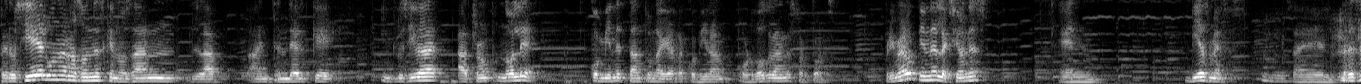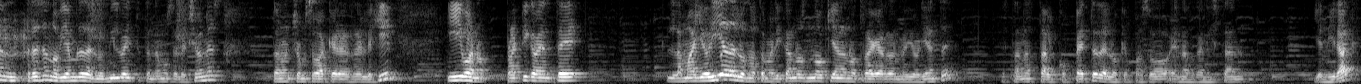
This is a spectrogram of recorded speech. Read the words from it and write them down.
Pero sí hay algunas razones que nos dan la, a entender que inclusive a Trump no le conviene tanto una guerra con Irán por dos grandes factores. Primero, tiene elecciones en 10 meses. O sea, el 13, 13 de noviembre del 2020 tenemos elecciones. Donald Trump se va a querer reelegir. Y bueno, prácticamente la mayoría de los norteamericanos no quieren otra guerra en Medio Oriente. Están hasta el copete de lo que pasó en Afganistán y en Irak.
